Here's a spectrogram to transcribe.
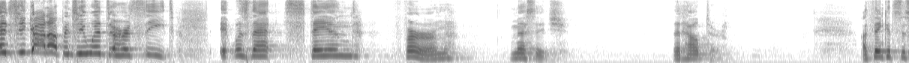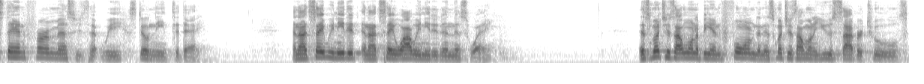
And she got up and she went to her seat. It was that stand firm message that helped her. I think it's the stand firm message that we still need today. And I'd say we need it, and I'd say why we need it in this way. As much as I want to be informed and as much as I want to use cyber tools,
